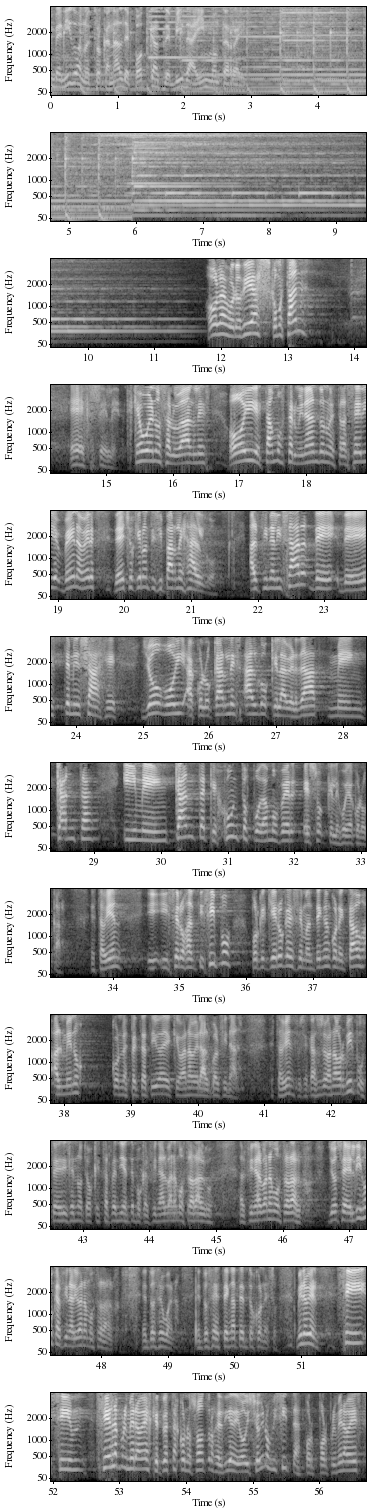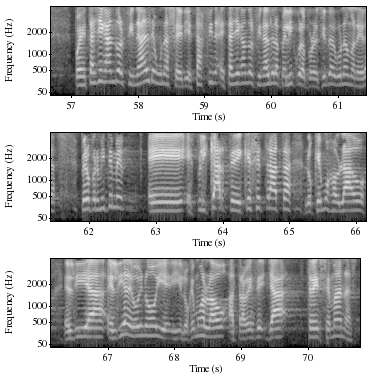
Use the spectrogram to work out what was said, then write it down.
Bienvenido a nuestro canal de podcast de Vida en Monterrey. Hola, buenos días, ¿cómo están? Excelente, qué bueno saludarles. Hoy estamos terminando nuestra serie Ven a ver, de hecho quiero anticiparles algo. Al finalizar de, este mensaje, yo voy a colocarles algo que la verdad me encanta y me encanta que juntos podamos ver eso que les voy a colocar. ¿Está bien? Y, se los anticipo porque quiero que se mantengan conectados al menos con la expectativa de que van a ver algo al final. ¿Está bien? Pues si acaso se van a dormir, pues ustedes dicen, no, tengo que estar pendiente porque al final van a mostrar algo. Al final van a mostrar algo. Yo sé, él dijo que al final iban a mostrar algo. Entonces, bueno, entonces estén atentos con eso. Mira bien, si, si, si es la primera vez que tú estás con nosotros el día de hoy, si hoy nos visitas por, por primera vez, pues estás llegando al final de una serie, estás, estás, llegando al final de la película, por decirlo de alguna manera, pero permíteme eh, explicarte de qué se trata lo que hemos hablado el día, el día de hoy no, y, y lo que hemos hablado a través de ya tres semanas.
